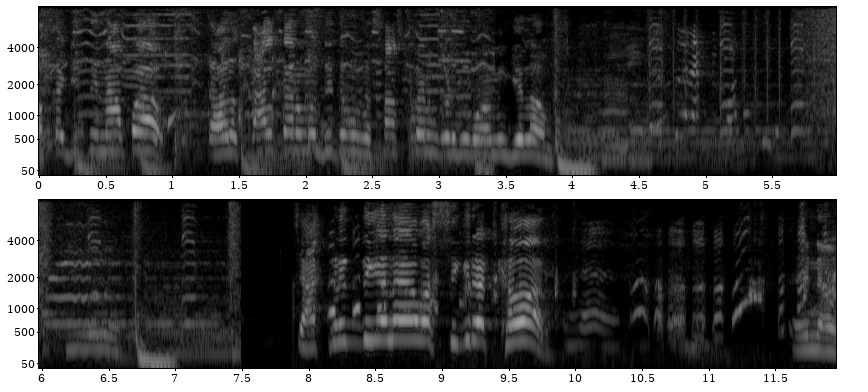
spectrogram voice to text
ওকে যদি না পাও তাহলে কালকার মধ্যে তোমাকে সাসপেন্ড করে দেবো আমি গেলাম। চাকরির দিকে না আবার সিগারেট খাওয়ার? এই নাও।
